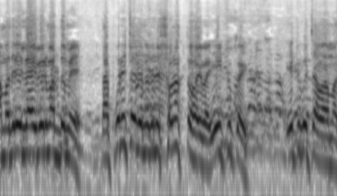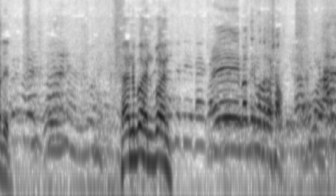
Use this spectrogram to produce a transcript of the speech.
আমাদের এই লাইভের মাধ্যমে তার পরিচয় যেন যেন শনাক্ত হয় ভাই এইটুকুই। এইটুকু চাও আমাদের। হ্যাঁ বহেন বহেন। বসাও। আরে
